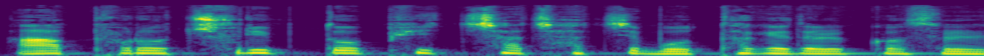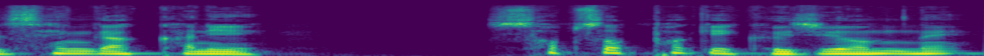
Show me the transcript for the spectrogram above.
앞으로 출입도 피차 찾지 못하게 될 것을 생각하니 섭섭하기 그지없네.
